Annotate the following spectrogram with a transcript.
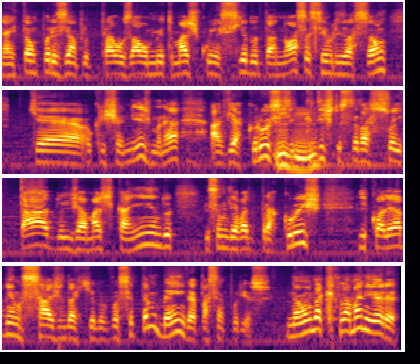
Né? Então, por exemplo, para usar o mito mais conhecido da nossa civilização, que é o cristianismo, né? Havia cruzes uhum. e Cristo sendo açoitado e jamais caindo e sendo levado para a cruz. E qual é a mensagem daquilo? Você também vai passar por isso. Não daquela maneira.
